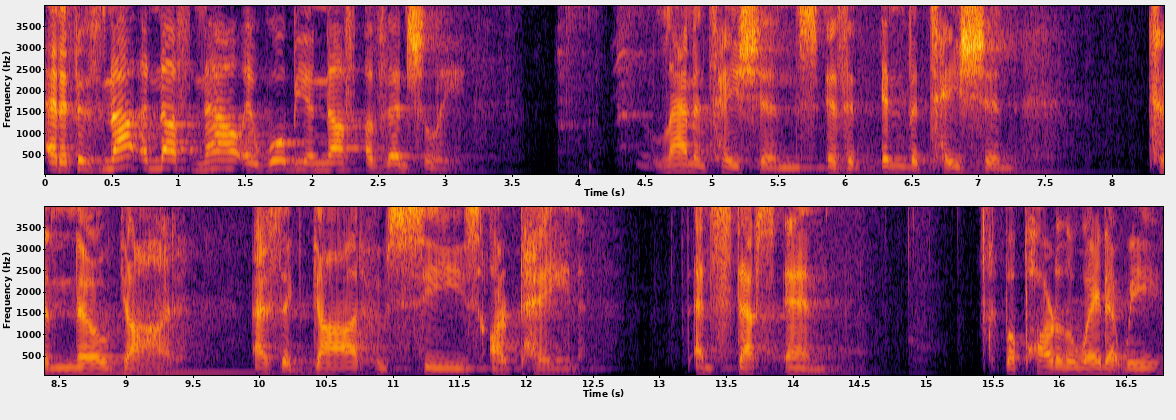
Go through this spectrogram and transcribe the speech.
And if it's not enough now, it will be enough eventually. Lamentations is an invitation to know God as the God who sees our pain and steps in. But part of the way that we,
